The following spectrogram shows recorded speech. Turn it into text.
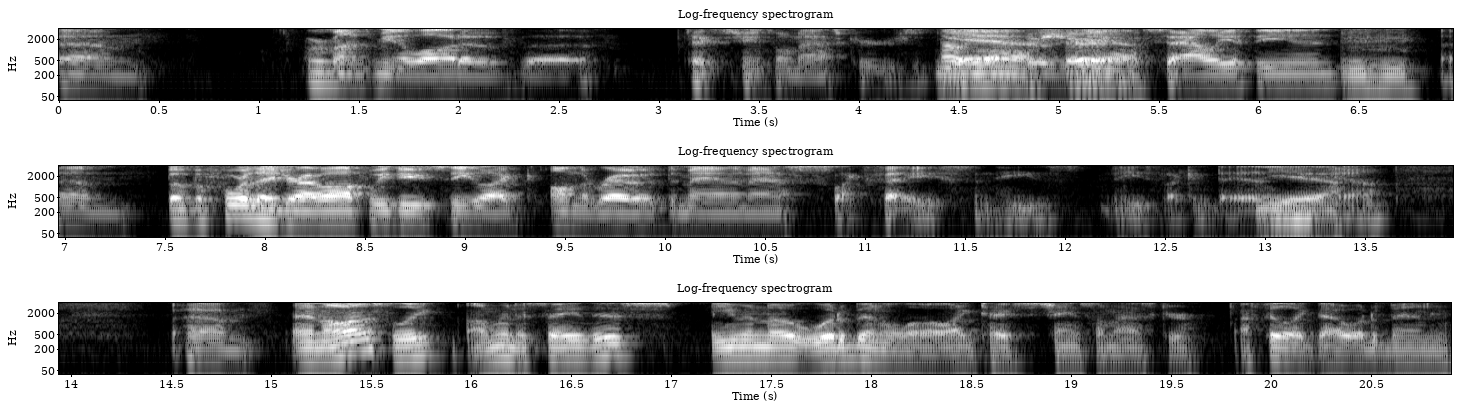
um, reminds me a lot of uh, Texas Chainsaw Massacres. Oh, yeah, for sure. you know, Sally at the end. hmm Um, but before they drive off, we do see like on the road the man in the mask's like face, and he's he's fucking dead. Yeah. yeah. Um, And honestly, I'm gonna say this, even though it would have been a lot like Texas Chainsaw Massacre, I feel like that would have been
